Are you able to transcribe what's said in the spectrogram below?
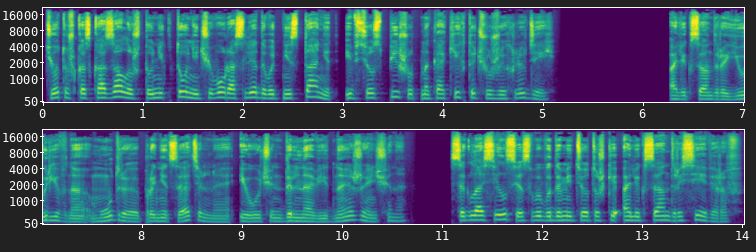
Тетушка сказала, что никто ничего расследовать не станет и все спишут на каких-то чужих людей. Александра Юрьевна мудрая, проницательная и очень дальновидная женщина. Согласился с выводами тетушки Александры Северов.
